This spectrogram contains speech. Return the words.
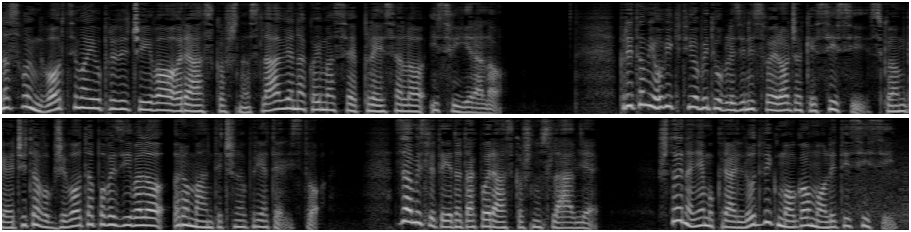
na svojim dvorcima je upriličivao raskošna slavlja na kojima se plesalo i sviralo. Pritom je uvijek htio biti u blizini svoje rođake Sisi, s kojom ga je čitavog života povezivalo romantično prijateljstvo. Zamislite jedno takvo raskošno slavlje. Što je na njemu kralj Ludvig mogao moliti Sisi? Sisi,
